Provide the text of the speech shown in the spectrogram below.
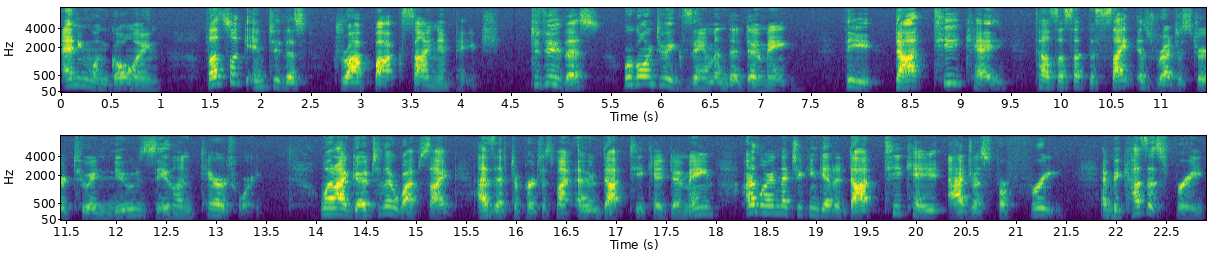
anyone going, let's look into this Dropbox sign-in page. To do this, we're going to examine the domain. The .tk tells us that the site is registered to a New Zealand territory. When I go to their website, as if to purchase my own .tk domain, I learn that you can get a .tk address for free. And because it's free,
